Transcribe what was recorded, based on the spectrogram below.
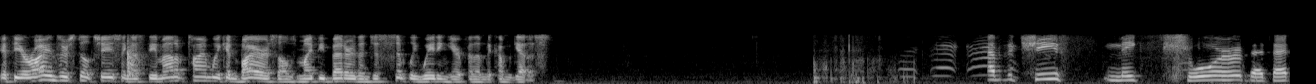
If the Orions are still chasing us, the amount of time we can buy ourselves might be better than just simply waiting here for them to come get us. Have the chief make sure that that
